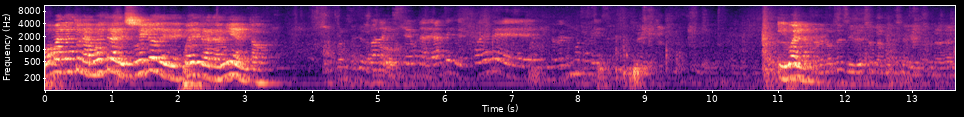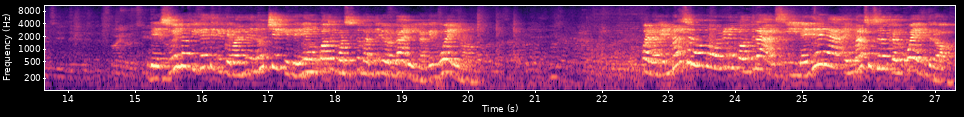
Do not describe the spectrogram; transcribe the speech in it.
vos mandaste una muestra de suelo de después del tratamiento. Yo analicé una de antes y después de lo mismo que hice. Y bueno, Pero no sé si de eso también se hizo un análisis de- del suelo. en sí. del suelo, fíjate que te mandé anoche que tenías un 4% de materia orgánica, que es bueno. Bueno, en marzo lo vamos a volver a encontrar. Si la idea era en marzo hacer otro encuentro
